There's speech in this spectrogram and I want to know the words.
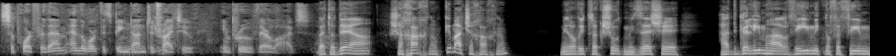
support for them and the work that's being done to try to improve their lives. ואתה יודע, שכחנו, כמעט שכחנו, מרוב התרגשות מזה שהדגלים הערביים מתנופפים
